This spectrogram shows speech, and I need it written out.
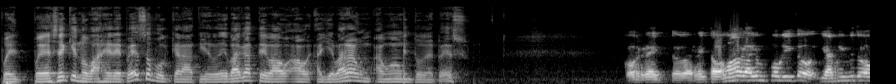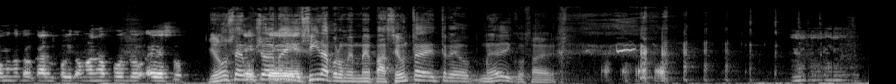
pues puede ser que no baje de peso porque la tiroides vaga te va a, llevar a un, aumento de peso. Correcto, correcto. Vamos a hablar un poquito, ya mismo vamos a tocar un poquito más a fondo eso. Yo no sé mucho de este, medicina, pero me, pasé entre, entre médicos, ¿sabes?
